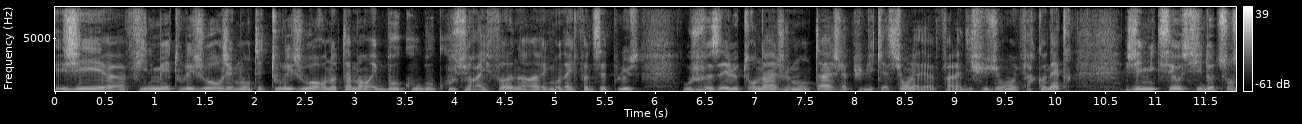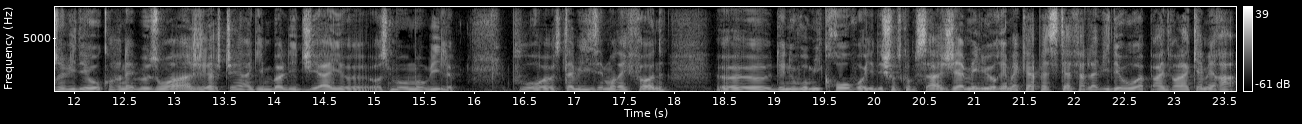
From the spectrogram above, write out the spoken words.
J'ai euh, filmé tous les jours, j'ai monté tous les jours, notamment et beaucoup beaucoup sur iPhone, hein, et mon iPhone 7 Plus, où je faisais le tournage, le montage, la publication, la, enfin la diffusion et faire connaître. J'ai mixé aussi d'autres sources de vidéos quand j'en avais besoin. J'ai acheté un gimbal DJI euh, Osmo Mobile pour stabiliser mon iPhone. Euh, des nouveaux micros, vous voyez, des choses comme ça. J'ai amélioré ma capacité à faire de la vidéo, à parler devant la caméra,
